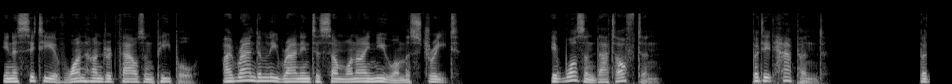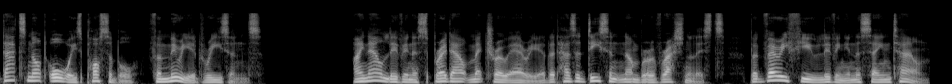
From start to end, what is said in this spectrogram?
in a city of 100,000 people, I randomly ran into someone I knew on the street. It wasn't that often. But it happened. But that's not always possible, for myriad reasons. I now live in a spread out metro area that has a decent number of rationalists, but very few living in the same town.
